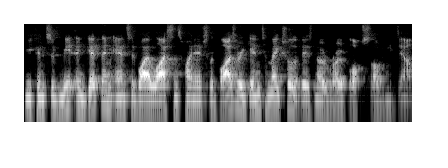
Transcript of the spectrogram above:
you can submit and get them answered by a licensed financial advisor, again, to make sure that there's no roadblocks slowing you down.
